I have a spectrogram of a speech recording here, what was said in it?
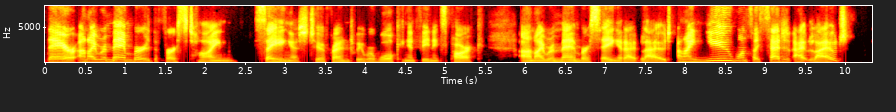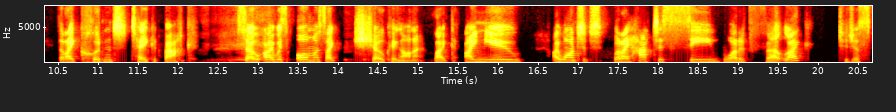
there, and I remember the first time saying it to a friend. We were walking in Phoenix Park, and I remember saying it out loud. And I knew once I said it out loud that I couldn't take it back. So I was almost like choking on it. Like I knew I wanted, but I had to see what it felt like to just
